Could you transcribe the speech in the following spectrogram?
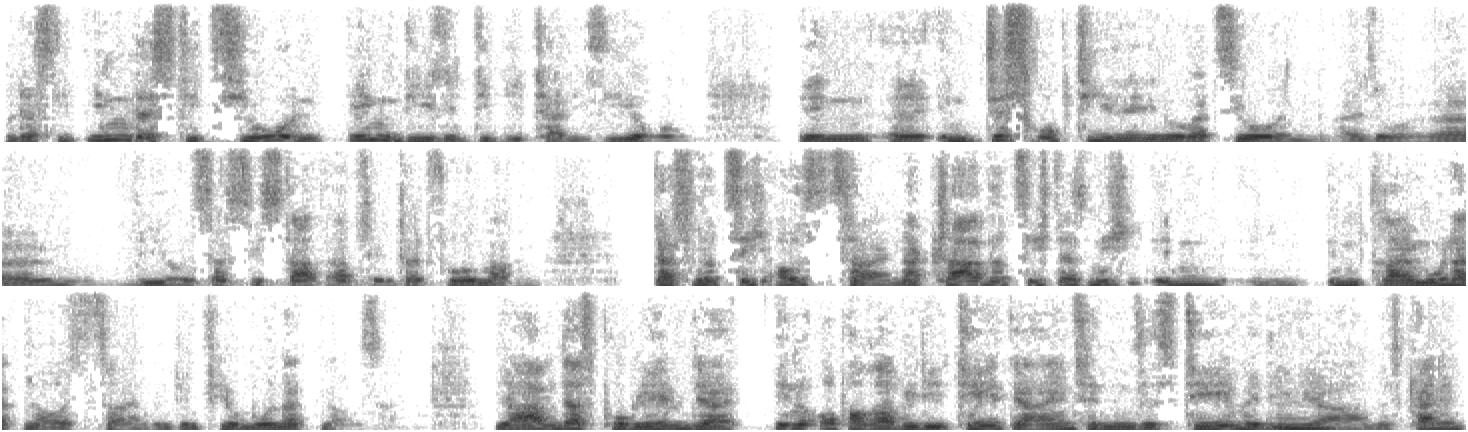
Und dass die Investition in diese Digitalisierung, in, äh, in disruptive Innovationen, also äh, wie uns das die Startups eben halt vormachen, das wird sich auszahlen. Na klar wird sich das nicht in, in, in drei Monaten auszahlen und in vier Monaten auszahlen. Wir haben das Problem der Inoperabilität der einzelnen Systeme, die mhm. wir haben. Es kann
